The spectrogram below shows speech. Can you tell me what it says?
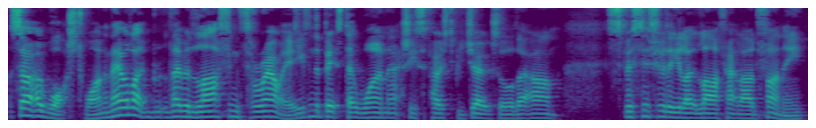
so I watched one, and they were like they were laughing throughout it, even the bits that weren't actually supposed to be jokes or that aren't specifically like laugh out loud funny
